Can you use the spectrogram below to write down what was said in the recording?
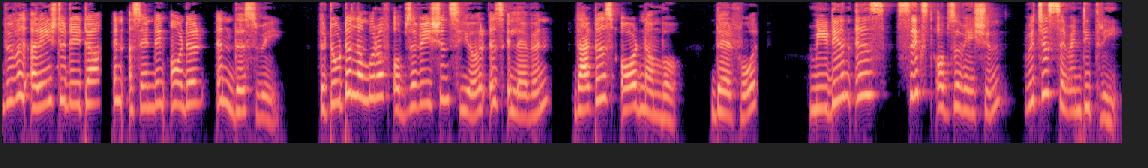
we will arrange the data in ascending order in this way. The total number of observations here is 11, that is odd number. Therefore, median is sixth observation which is 73.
